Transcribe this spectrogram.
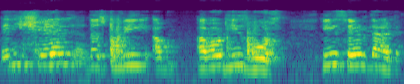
Then he shared the story of, about his horse. He said that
